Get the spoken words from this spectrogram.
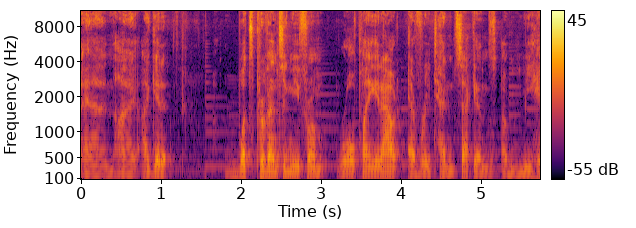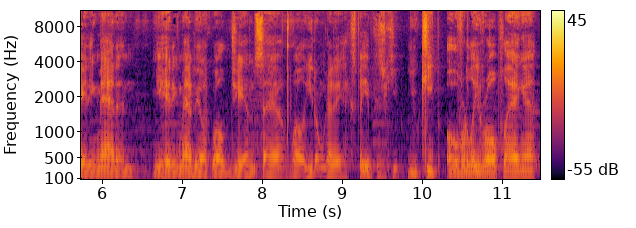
and I I get it. What's preventing me from role playing it out every ten seconds of me hating men and me hating men? Be like, well, GM say, well, you don't get any XP because you keep you keep overly role playing it.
